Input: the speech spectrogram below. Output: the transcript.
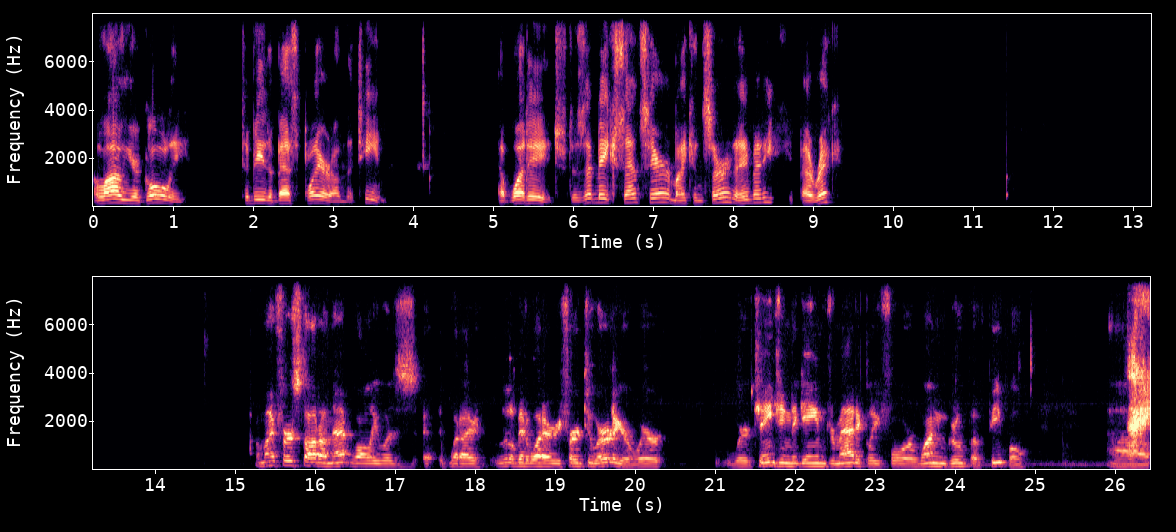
allowing your goalie to be the best player on the team. At what age? Does that make sense here? Am I concerned? Anybody? Uh, Rick? Well, my first thought on that, Wally, was uh, what I, a little bit of what I referred to earlier, where we're changing the game dramatically for one group of people. Uh,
